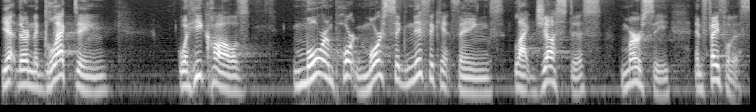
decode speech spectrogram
yet they're neglecting what he calls more important, more significant things like justice mercy, and faithfulness.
